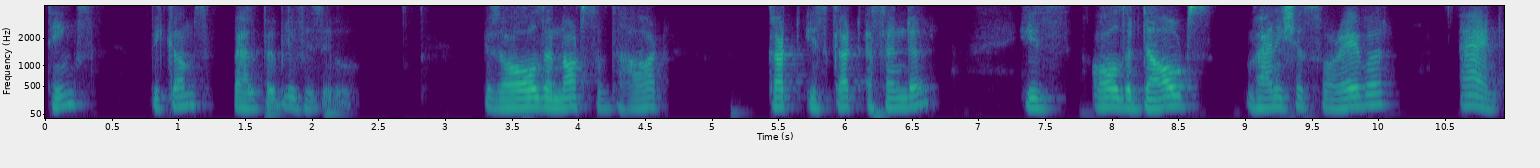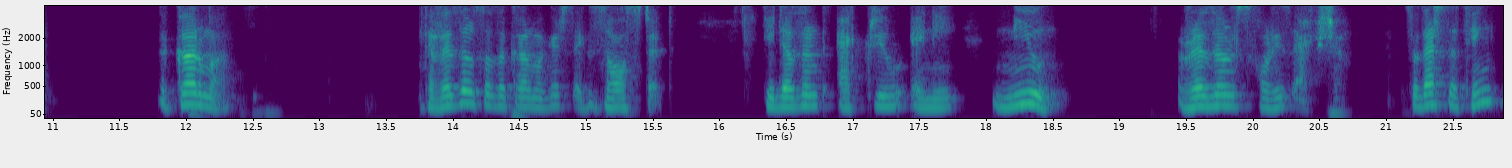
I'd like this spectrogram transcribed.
things becomes palpably visible. Because all the knots of the heart cut is cut asunder, his all the doubts vanishes forever, and the karma, the results of the karma gets exhausted. He doesn't accrue any new results for his action. So that's the thing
